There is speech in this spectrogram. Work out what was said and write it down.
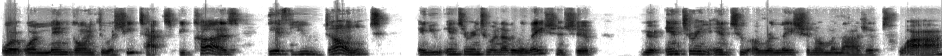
or or men going through a she detox because if you don't and you enter into another relationship, you're entering into a relational menage a trois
